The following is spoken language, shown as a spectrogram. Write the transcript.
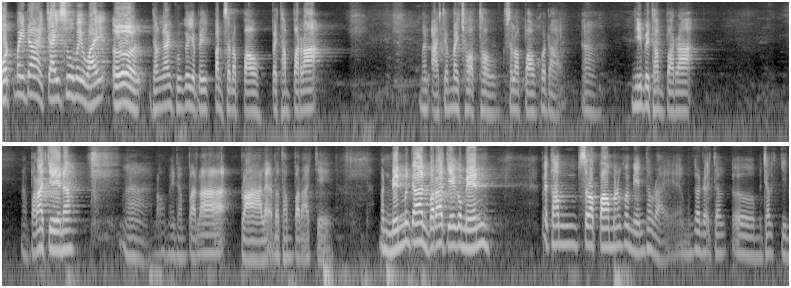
อดไม่ได้ใจสู้ไม่ไหวเออดังนั้นคุณก็อย่าไปปั้นสลับเปาไปทำปรา มันอาจจะไม่ชอบเท่าสลับเปาก็ได้นี่ไปทำปราปราเจนะเราไม่ทำปราปลาแล้วเราทำปราเจ มันเหม็นเหมือนกันปราเจก็เหม็นไปทำสลับเปามันก็เหม็นเท่าไหร่ มันก็จะเออมันจะกิน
